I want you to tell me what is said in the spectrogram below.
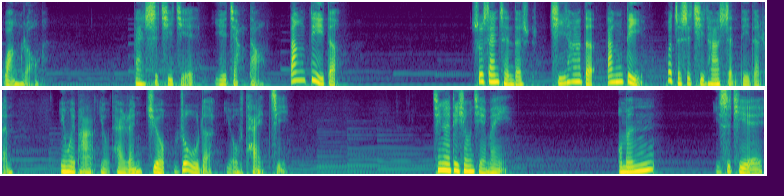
光荣，但十七节也讲到当地的苏三城的其他的当地或者是其他省地的人，因为怕犹太人就入了犹太籍。亲爱弟兄姐妹，我们以斯帖。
